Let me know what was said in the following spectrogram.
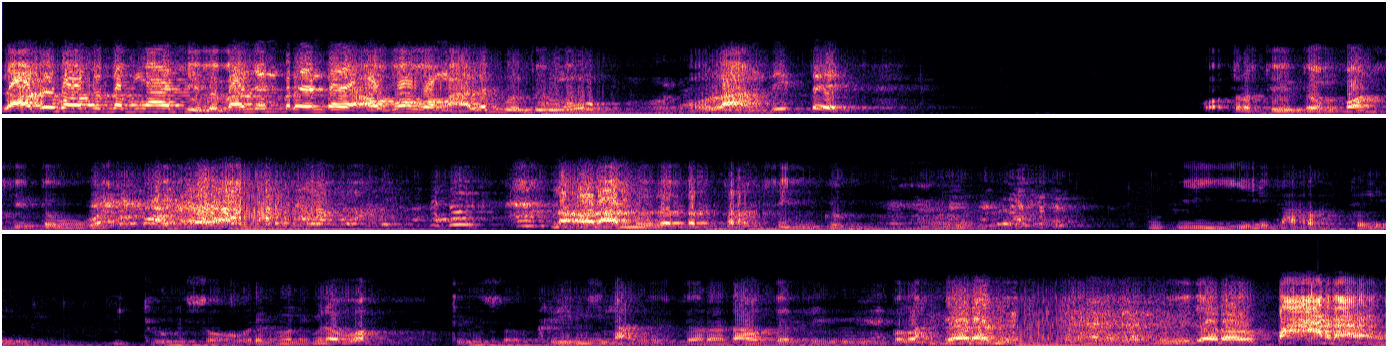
Lah aku mau tetap ngaji, lho pancen perintah Allah wong alim kudu mulang titik. Kok terus dihitung konstituen. Nah orang nurut tersinggung. Piye karepe dosa urip ngene iki napa? Dosa kriminal wis cara tau pelanggaran. Ini cara parah.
